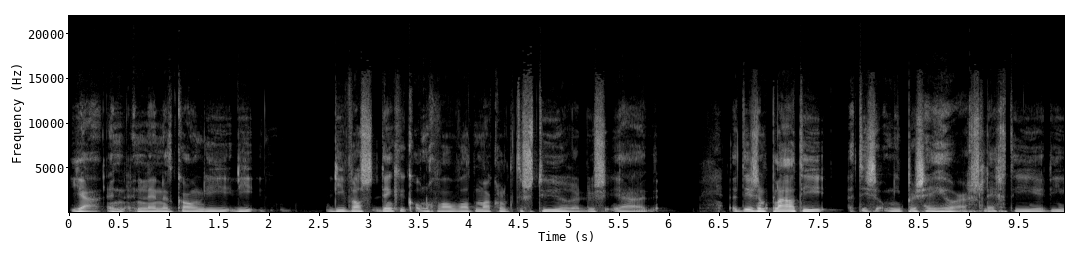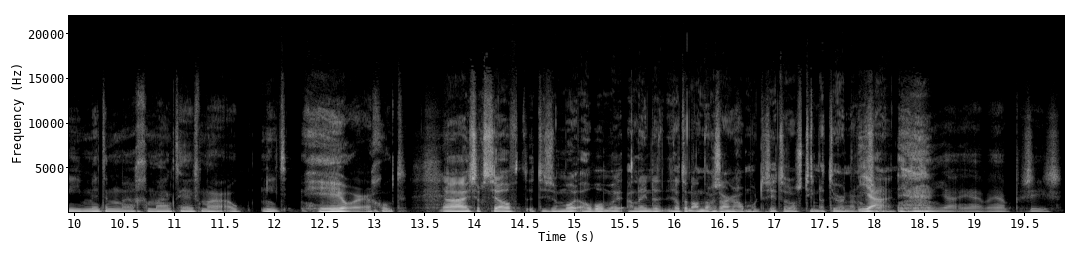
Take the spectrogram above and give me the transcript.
ja, en, en Leonard Cohen die, die, die was denk ik ook nog wel wat makkelijk te sturen. Dus ja, het is een plaat die, het is ook niet per se heel erg slecht die, die hij met hem eh, gemaakt heeft, maar ook niet heel erg goed. Nou, hij zegt zelf, het is een mooi album, alleen dat, dat een andere zanger op moeten zitten, zoals Tina Turner. Ja, ja, ja, ja, precies.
